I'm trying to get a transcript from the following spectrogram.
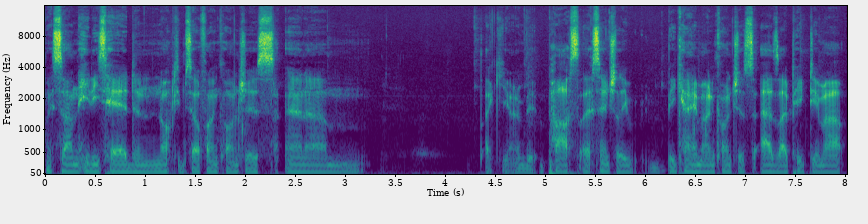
my son hit his head and knocked himself unconscious, and um, like you know, passed essentially became unconscious as I picked him up,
